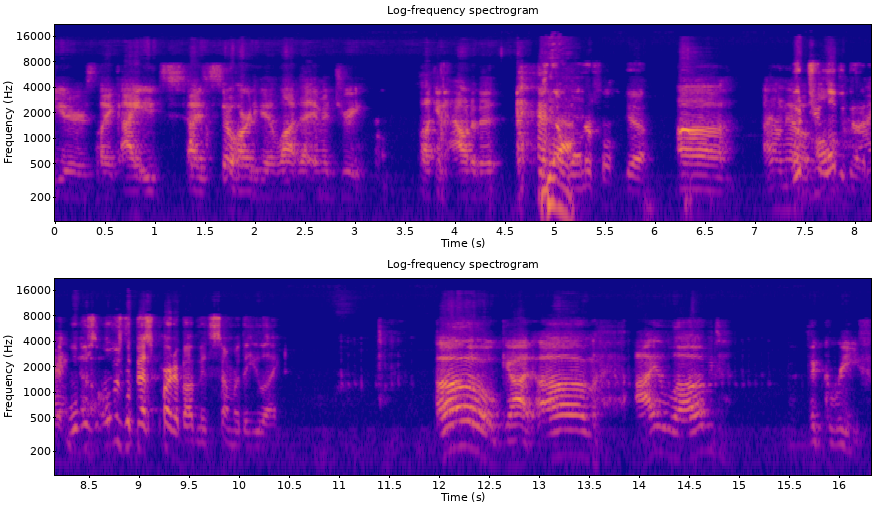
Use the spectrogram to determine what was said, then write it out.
theaters. Like I, it's, it's so hard to get a lot of that imagery fucking out of it. yeah. Wonderful. Yeah. Uh, I don't know. What did you Oh, love about it? What was what was the best part about Midsommar that you liked? Oh God. Um, I loved the grief.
